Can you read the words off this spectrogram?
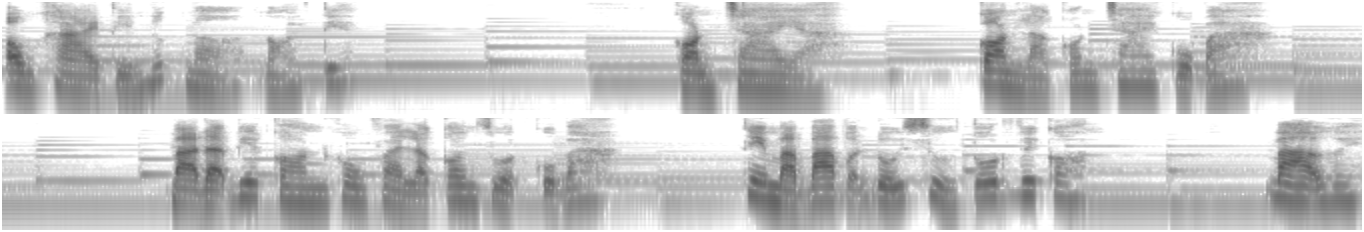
Ông Khải thì nức nở, nói tiếp. Con trai à? Con là con trai của ba. Bà đã biết con không phải là con ruột của ba. Thế mà ba vẫn đối xử tốt với con. Ba ơi,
